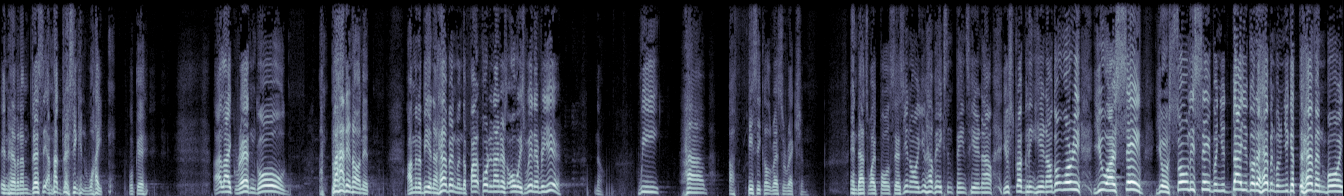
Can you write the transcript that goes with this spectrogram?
in heaven. I'm dressing. I'm not dressing in white. Okay. I like red and gold. I'm planning on it. I'm going to be in a heaven when the 49ers always win every year. No. We have a physical resurrection. And that's why Paul says, you know, you have aches and pains here now. You're struggling here now. Don't worry. You are saved. Your soul is saved. When you die, you go to heaven. But when you get to heaven, boy,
